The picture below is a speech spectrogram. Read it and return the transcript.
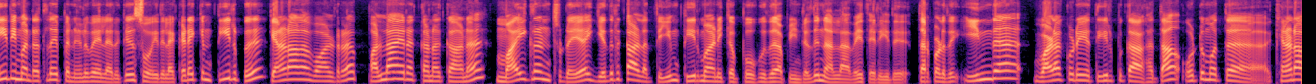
நீதிமன்றத்தில் இப்ப நிலுவையில இருக்கு. ஸோ இதுல கிடைக்கும் தீர்ப்பு கனடாவில் வாழ்ற பல்லாயிரக்கணக்கான மைக்ரன்ஸ் உடைய எதிர்காலத்தையும் தீர்மானிக்க போகுது அப்படின்றது நல்லாவே தெரியுது. தற்பொழுது இந்த வழக்குடைய தீர்ப்புக்காகத்தான் ஒட்டுமொத்த கனடா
